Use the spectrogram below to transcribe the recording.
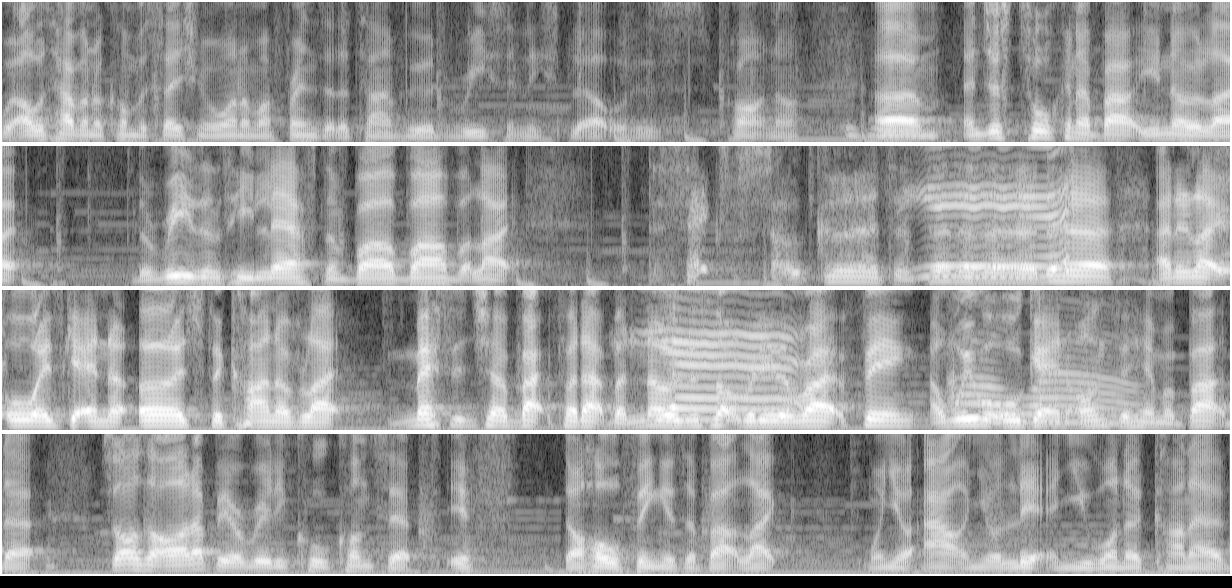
I was having a conversation with one of my friends at the time who had recently split up with his partner, Mm-hmm. um, and just talking about you know like the reasons he left and blah blah. But like the sex was so good, da, da, da, da, da," and then like always getting the urge to kind of like message her back for that, but knows it's not really the right thing. And we were Oh, all getting onto wow. him about that. So I was like, oh, that'd be a really cool concept if the whole thing is about like when you're out and you're lit and you want to kind of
